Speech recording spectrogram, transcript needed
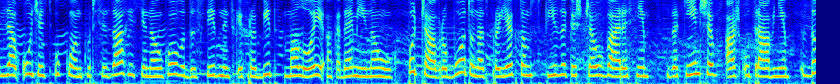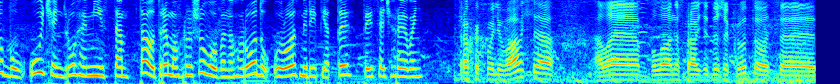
взяв участь у конкурсі захисті науково-дослідницьких робіт Малої академії наук. Почав роботу над проєктом з фізики ще у вересні. Закінчив аж у травні. Здобув учень друге місце та отримав грошову винагороду у розмірі 5 тисяч гривень. Трохи хвилювався, але було насправді дуже круто. Це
